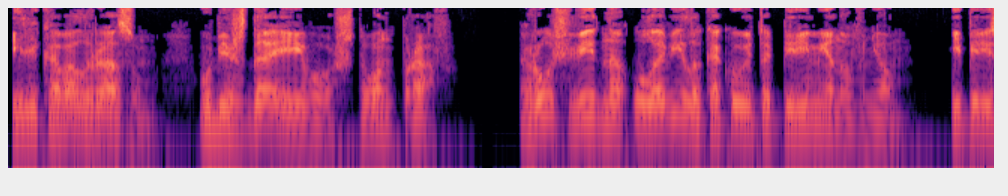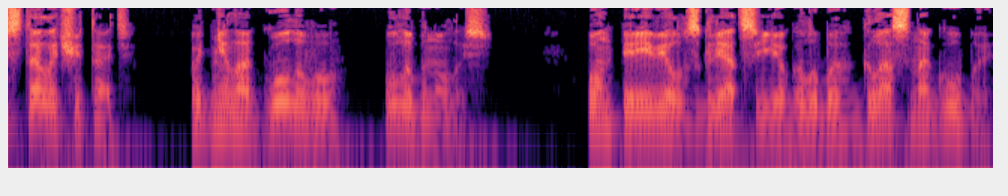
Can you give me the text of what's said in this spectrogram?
и ликовал разум, убеждая его, что он прав. Руфь, видно, уловила какую-то перемену в нем и перестала читать, подняла голову, улыбнулась. Он перевел взгляд с ее голубых глаз на губы.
